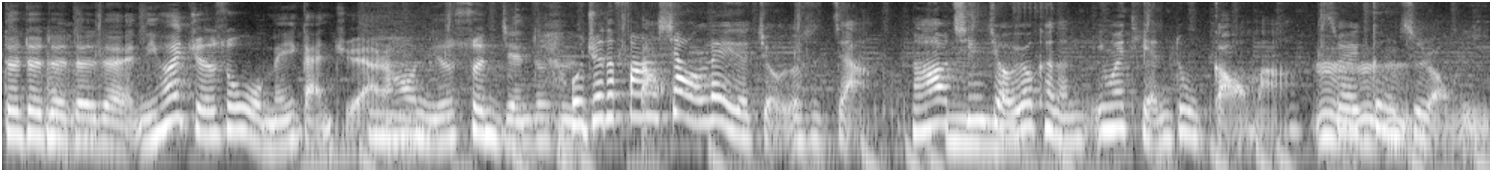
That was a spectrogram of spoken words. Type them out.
对对对对对，你会觉得说我没感觉啊，然后你就瞬间就是，我觉得发酵类的酒都是这样，然后清酒又可能因为甜度高嘛，所以更是容易。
